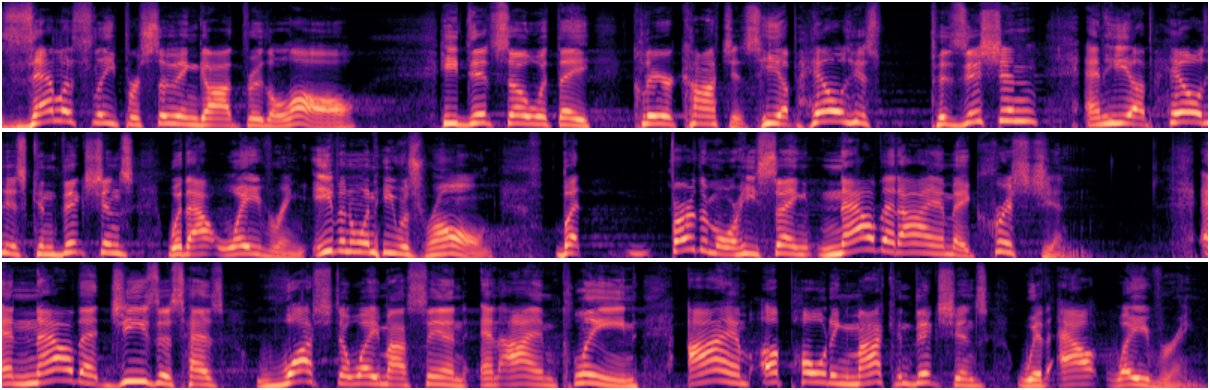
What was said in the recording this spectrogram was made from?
zealously pursuing God through the law, he did so with a clear conscience. He upheld his position and he upheld his convictions without wavering, even when he was wrong. But furthermore, he's saying, now that I am a Christian, and now that Jesus has washed away my sin and I am clean, I am upholding my convictions without wavering.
